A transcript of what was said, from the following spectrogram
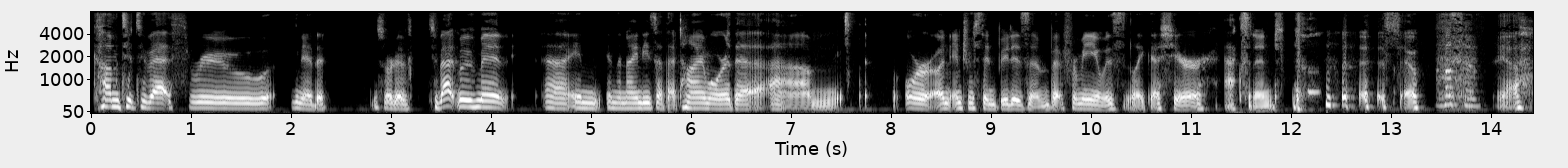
come to Tibet through, you know, the sort of Tibet movement uh, in in the 90s at that time or the um, or an interest in Buddhism, but for me it was like a sheer accident. so awesome. Yeah.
